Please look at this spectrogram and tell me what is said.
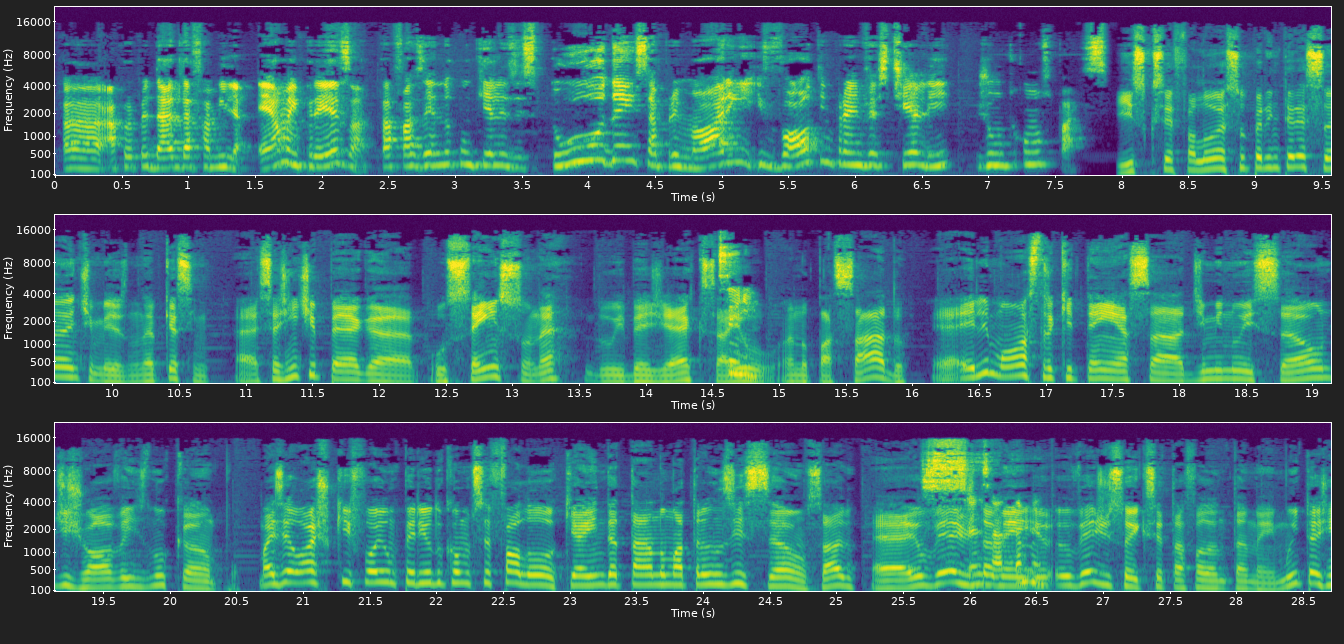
uh, a propriedade da família é uma empresa, está fazendo com que eles estudem, se aprimorem e voltem para investir ali junto com os pais. Isso que você falou é super interessante mesmo, né? Porque assim, é, se a gente pega o censo, né, do IBGE que saiu Sim. ano passado, é, ele mostra que tem essa diminuição de jovens no campo. Mas eu acho que foi um período, como você falou, que ainda está numa transição, sabe? É, eu vejo Exatamente. também, eu, eu, vejo isso aí que você está falando também. Muita gente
